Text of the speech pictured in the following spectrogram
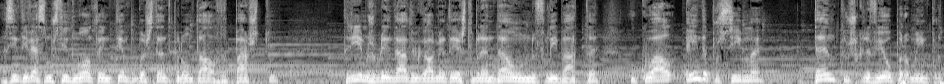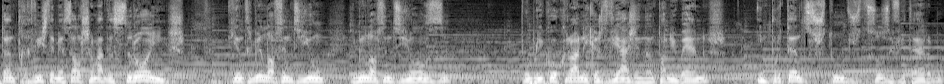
Assim tivéssemos tido ontem tempo bastante para um tal repasto, teríamos brindado igualmente a este Brandão Nefelibata, o qual, ainda por cima, tanto escreveu para uma importante revista mensal chamada Serões, que entre 1901 e 1911 publicou crónicas de viagem de António Enes, importantes estudos de Sousa Viterbo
